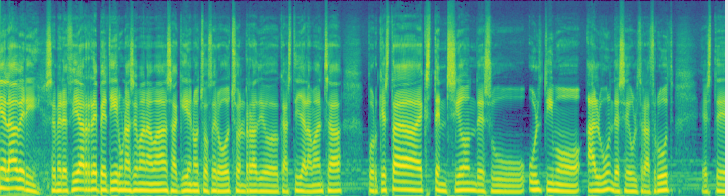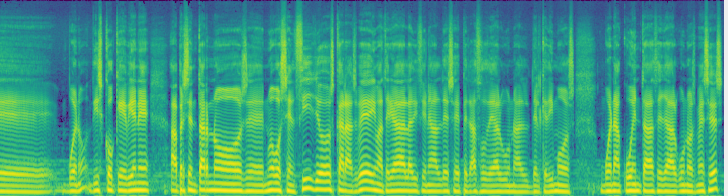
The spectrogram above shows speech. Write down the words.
Daniel Avery se merecía repetir una semana más aquí en 808 en Radio Castilla-La Mancha porque esta extensión de su último álbum, de ese Ultra Truth, este bueno disco que viene a presentarnos eh, nuevos sencillos, caras B y material adicional de ese pedazo de álbum al, del que dimos buena cuenta hace ya algunos meses,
